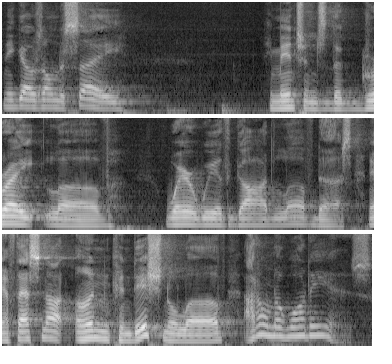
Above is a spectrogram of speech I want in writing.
And he goes on to say, he mentions the great love wherewith God loved us. Now, if that's not unconditional love, I don't know what is.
